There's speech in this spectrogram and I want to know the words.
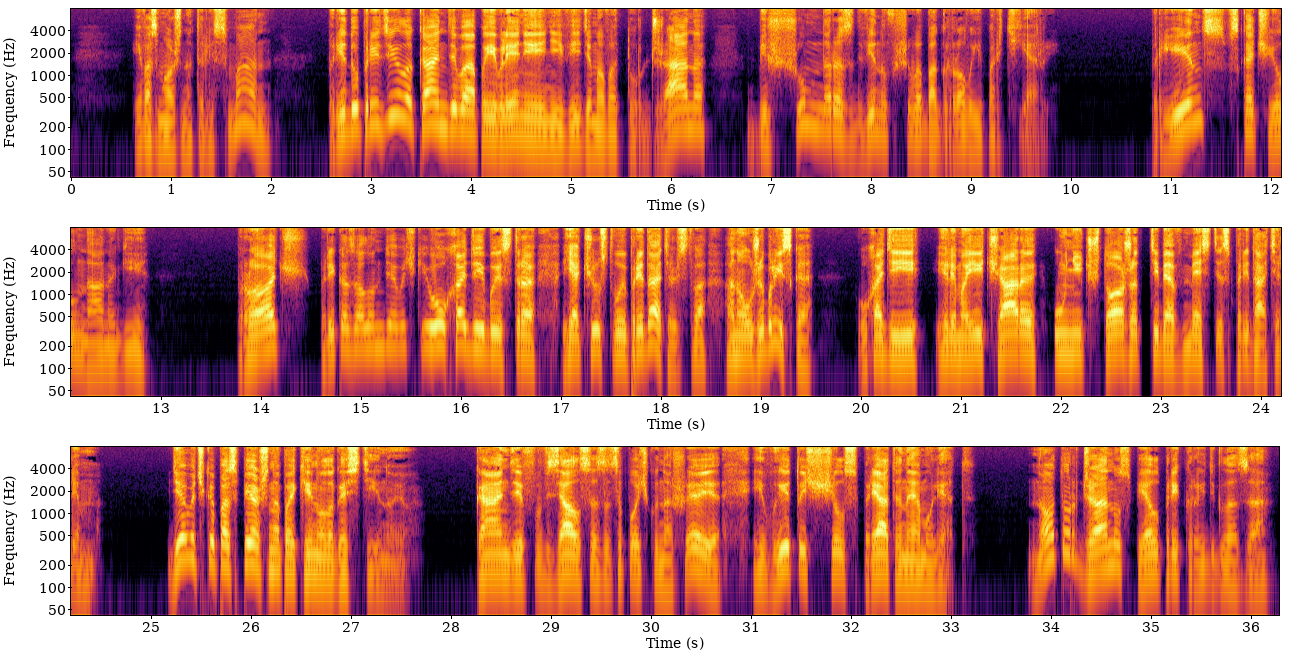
и, возможно, талисман предупредила Кандева о появлении невидимого Турджана, бесшумно раздвинувшего багровые портьеры. Принц вскочил на ноги. «Прочь!» — приказал он девочке. «Уходи быстро! Я чувствую предательство, оно уже близко. Уходи, или мои чары уничтожат тебя вместе с предателем». Девочка поспешно покинула гостиную. Кандив взялся за цепочку на шее и вытащил спрятанный амулет. Но Турджан успел прикрыть глаза.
